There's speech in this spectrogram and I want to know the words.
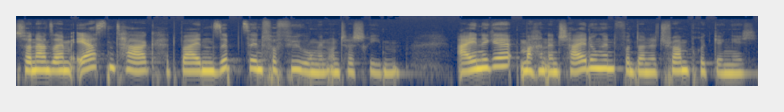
Schon an seinem ersten Tag hat Biden 17 Verfügungen unterschrieben. Einige machen Entscheidungen von Donald Trump rückgängig.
